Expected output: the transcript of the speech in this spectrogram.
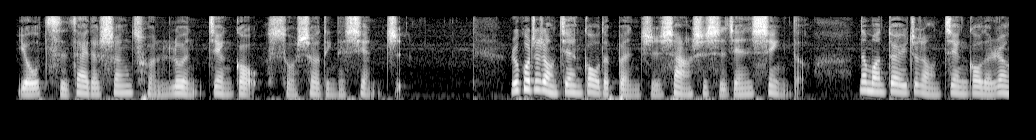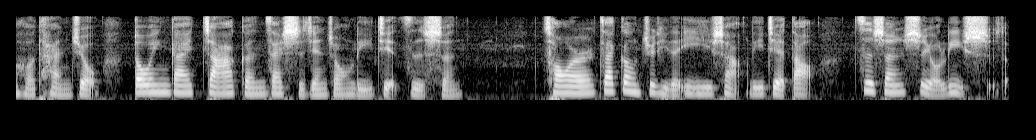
由此在的生存论建构所设定的限制。如果这种建构的本质上是时间性的，那么对于这种建构的任何探究，都应该扎根在时间中理解自身，从而在更具体的意义上理解到自身是有历史的。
